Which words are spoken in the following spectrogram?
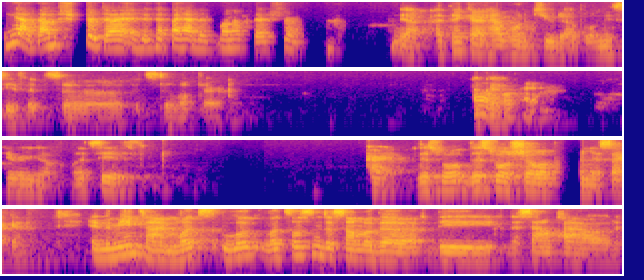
Yeah, I'm sure. If I had one up there, sure. Yeah, I think I have one queued up. Let me see if it's uh, it's still up there. Okay. Oh, okay. Here we go. Let's see if all right, this will this will show up in a second. In the meantime, let's look. Let's listen to some of the the the SoundCloud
